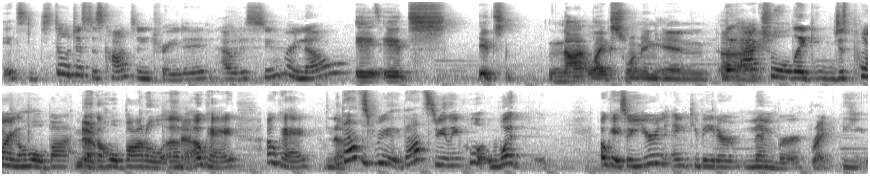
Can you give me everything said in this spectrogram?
It's still just as concentrated. I would assume or no. It, it's it's not like swimming in Like uh, actual like just pouring a whole bot No. like a whole bottle of No. okay okay. No. That's really that's really cool. What? Okay, so you're an incubator member. right. You,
